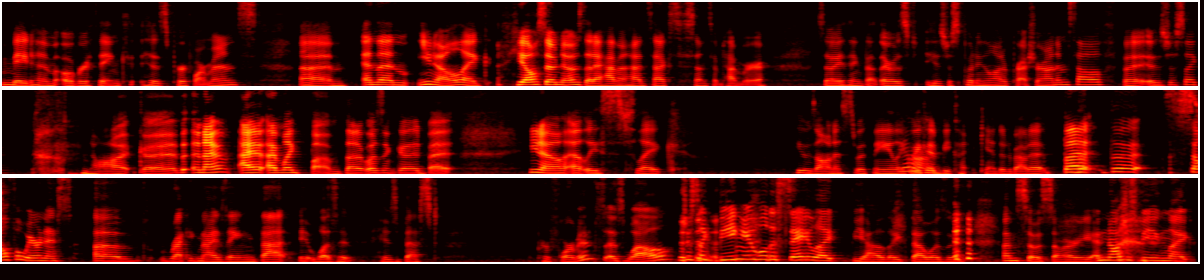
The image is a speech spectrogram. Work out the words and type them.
made him overthink his performance. Um, and then, you know, like he also knows that I haven't had sex since September. So I think that there was he's just putting a lot of pressure on himself, but it was just like not good. And I'm I, I'm like bummed that it wasn't good, but you know, at least like he was honest with me. Like we could be ca- candid about it. But the, the self awareness of recognizing that it wasn't his best performance as well. Just like being able to say like, yeah, like that wasn't. I'm so sorry, and not just being like,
